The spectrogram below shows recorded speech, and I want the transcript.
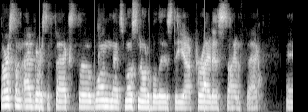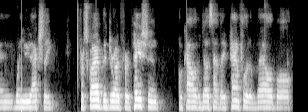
there are some adverse effects. The one that's most notable is the uh, pruritus side effect. And when you actually prescribe the drug for a patient, Ocaliva does have a pamphlet available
